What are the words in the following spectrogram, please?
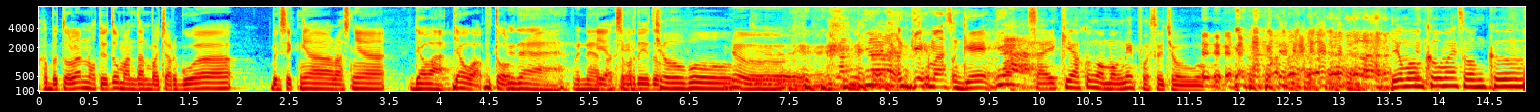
Kebetulan waktu itu mantan pacar gue basicnya rasnya Jawa. Jawa betul. Udah, benar. Iya oke. seperti itu. Cowok. Enggih mas, enggih. Saiki aku ngomong nih bos cowok. Dia mongko mas mongko.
